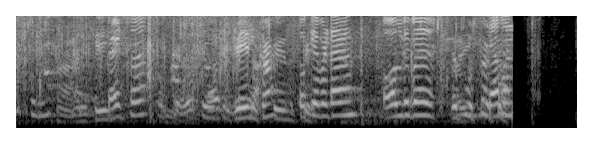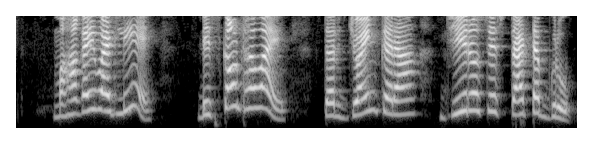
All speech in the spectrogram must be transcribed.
राईट सर पेन का ओके बेटा. ऑल द बेस्ट क्या बन महागाई वाढली आहे. डिस्काउंट हवाय तर जॉईन करा झिरोचे स्टार्टअप ग्रुप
